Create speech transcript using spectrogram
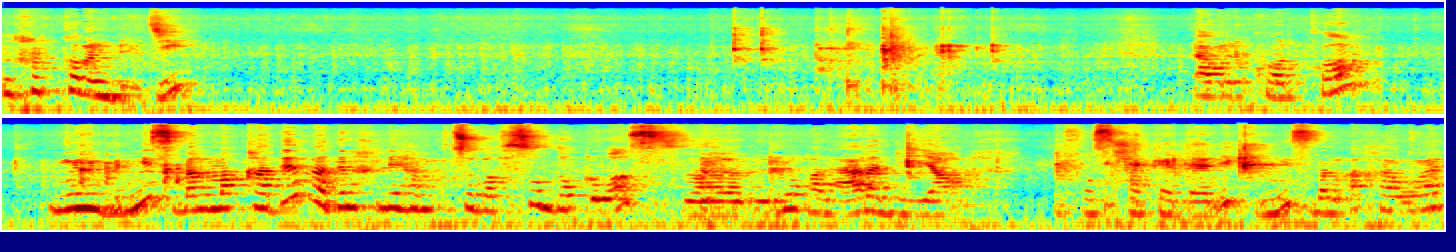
نخلقو من بلدي أو الكركم المهم بالنسبة للمقادير غادي نخليها مكتوبة في صندوق الوصف باللغة العربية الفصحى كذلك. بالنسبة للأخوات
